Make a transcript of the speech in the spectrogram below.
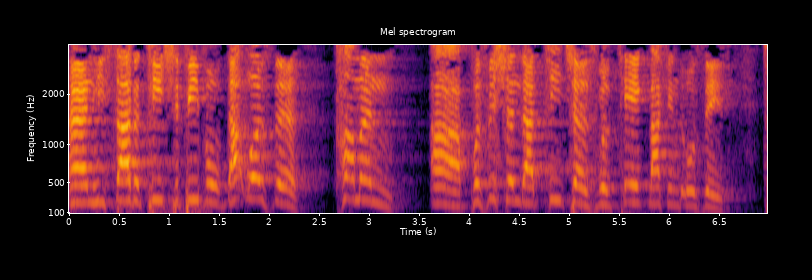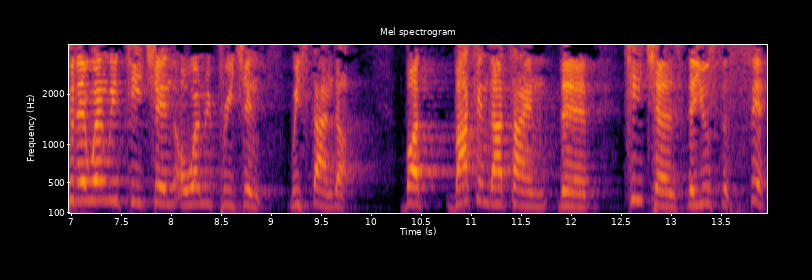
and he started to teach the people. That was the common uh, position that teachers will take back in those days. Today, when we teaching or when we preaching, we stand up. But back in that time, the teachers they used to sit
